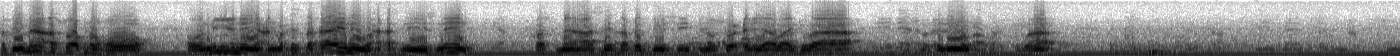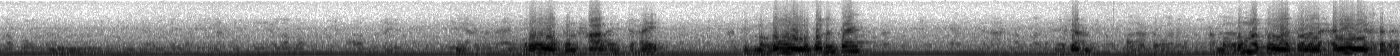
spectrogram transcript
haddii meha asoo dhaqo oo niyina yani markiis dhaqaaynin waxaan as niyeysnayn kas mehaasi dhaqidiisi inuu soo celiyaa waajibaa soo celiyo ah waajibaa maqrunatan xaal ay tahay haddii maqruna ma godan tahay maqrunatun waay tolala xariiri iska dheh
